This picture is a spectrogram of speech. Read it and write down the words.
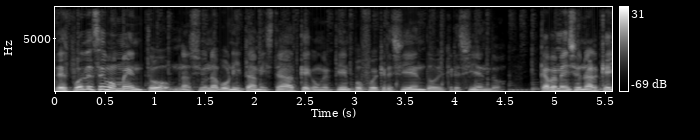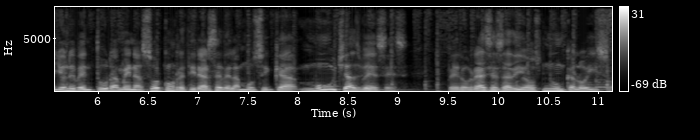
Después de ese momento nació una bonita amistad que con el tiempo fue creciendo y creciendo. Cabe mencionar que Johnny Ventura amenazó con retirarse de la música muchas veces, pero gracias a Dios nunca lo hizo.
